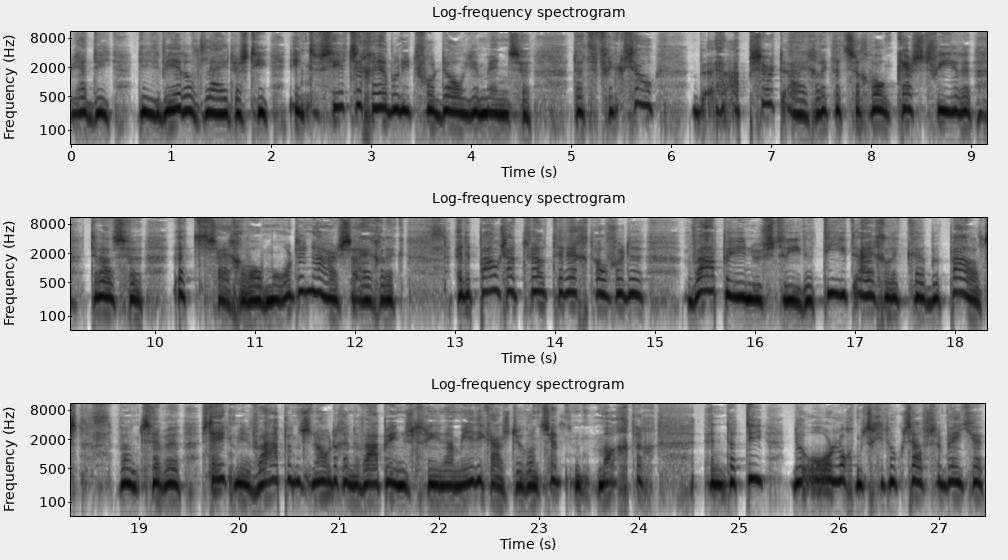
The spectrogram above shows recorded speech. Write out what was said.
ja die, die wereldleiders die interesseert zich helemaal niet voor dode mensen. Dat vind ik zo absurd eigenlijk. Dat ze gewoon kerst vieren. Terwijl ze. Het zijn gewoon moordenaars eigenlijk. En de paus had wel terecht over de wapenindustrie. Dat die het eigenlijk uh, bepaalt. Want ze hebben steeds meer wapens nodig. En de wapenindustrie in Amerika is natuurlijk ontzettend machtig. En dat die de oorlog misschien ook zelfs een beetje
